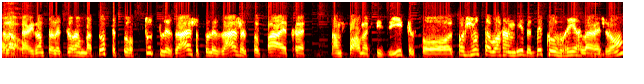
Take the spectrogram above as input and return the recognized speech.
Alors, par exemple, le tour en bateau, c'est pour tous les âges, tous les âges. Il ne faut pas être en forme physique. Il faut, il faut juste avoir envie de découvrir la région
